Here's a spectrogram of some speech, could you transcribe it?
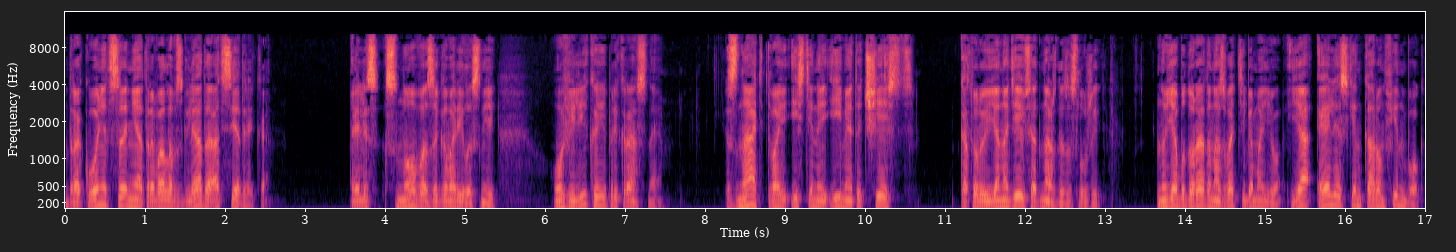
Драконица не отрывала взгляда от Седрика. Элис снова заговорила с ней. «О, великая и прекрасная! Знать твое истинное имя — это честь, которую я надеюсь однажды заслужить. Но я буду рада назвать тебя мое. Я Элис Кенкарон Финбок».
